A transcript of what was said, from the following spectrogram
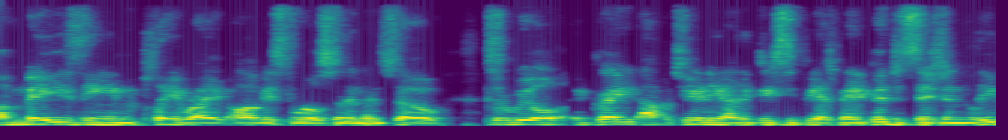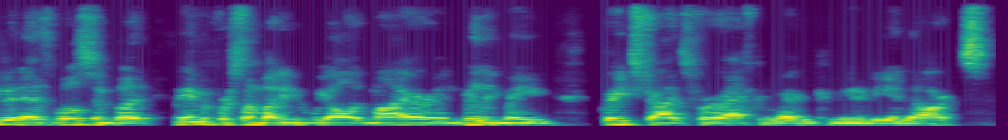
amazing playwright August Wilson. And so it's a real a great opportunity. I think DCP has made a good decision. Leave it as Wilson, but name it for somebody who we all admire and really made great strides for our African American community in the arts.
